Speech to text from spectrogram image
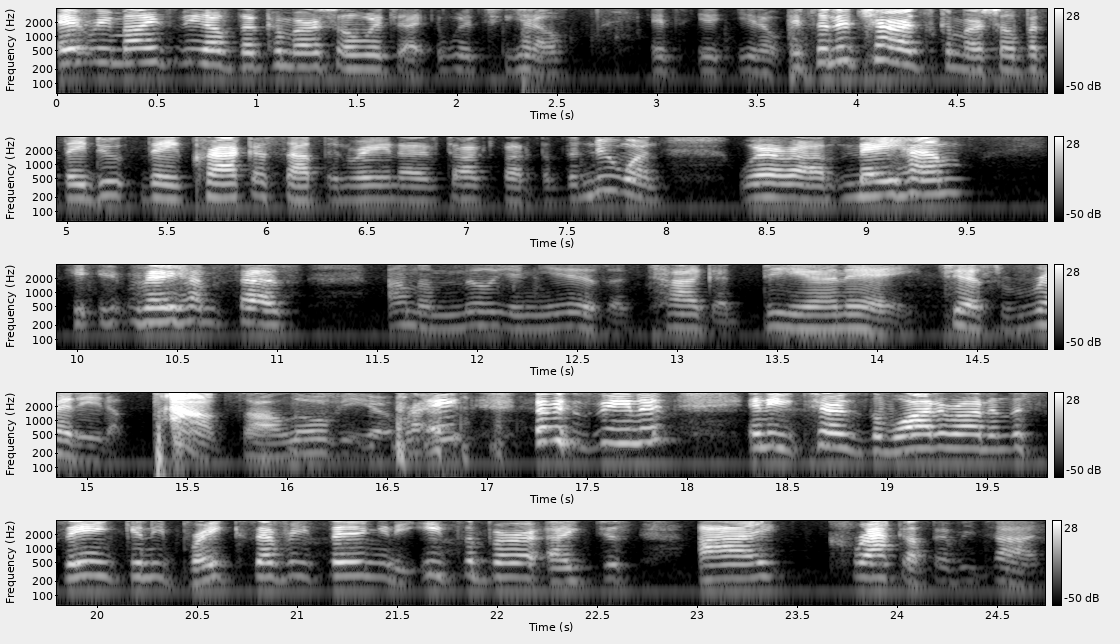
It reminds me of the commercial, which, which you know, it's it, you know, it's an insurance commercial, but they do they crack us up, and Ray and I have talked about it. But the new one, where uh, Mayhem, he, he- Mayhem says, "I'm a million years of tiger DNA, just ready to pounce all over you." Right? have you seen it? And he turns the water on in the sink, and he breaks everything, and he eats a bird. I just, I crack up every time.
